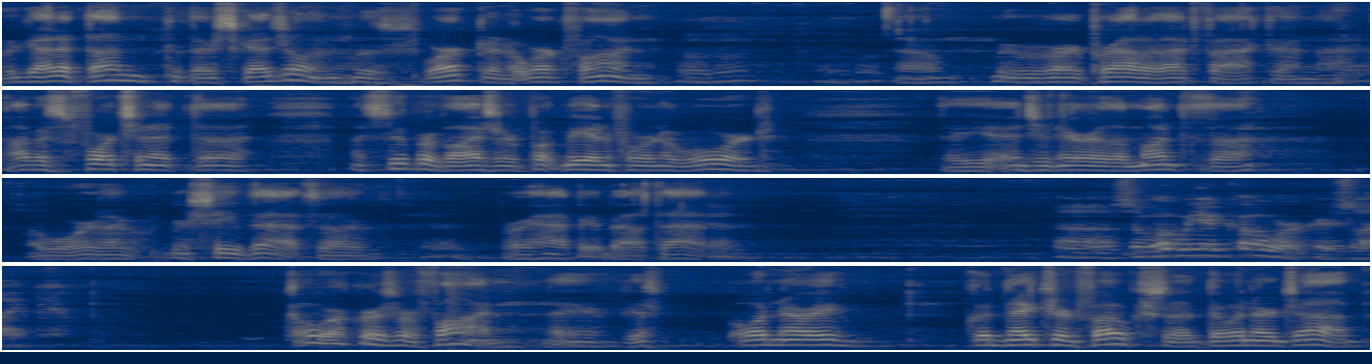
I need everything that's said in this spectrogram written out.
we got it done to their schedule and it was worked and it worked fine. Mhm. So we were very proud of that fact. And uh, I was fortunate. Uh, my supervisor put me in for an award, the Engineer of the Month uh, award. I received that, so I'm very happy about that. Uh, so what were your coworkers like? Coworkers were fine. They just ordinary, good-natured folks uh, doing their job.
